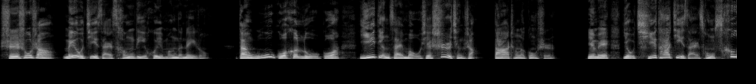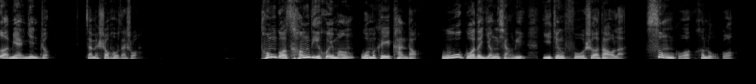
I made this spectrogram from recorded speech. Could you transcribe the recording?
史书上没有记载曾地会盟的内容，但吴国和鲁国一定在某些事情上达成了共识，因为有其他记载从侧面印证。咱们稍后再说。通过曾地会盟，我们可以看到吴国的影响力已经辐射到了宋国和鲁国。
